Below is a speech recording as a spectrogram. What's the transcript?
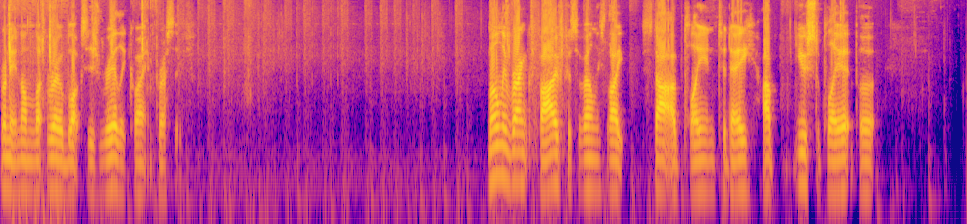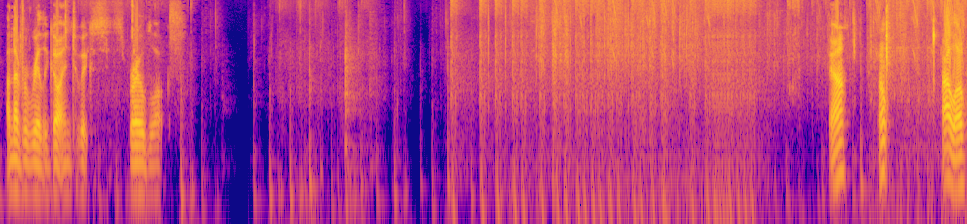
running on Roblox is really quite impressive. I'm only rank five because I've only like started playing today. I used to play it, but I never really got into it because Roblox. Yeah? Oh, hello.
